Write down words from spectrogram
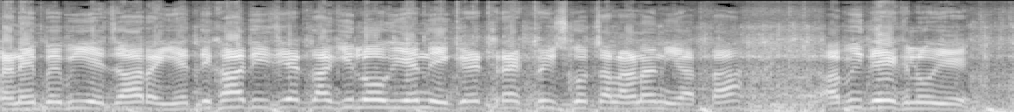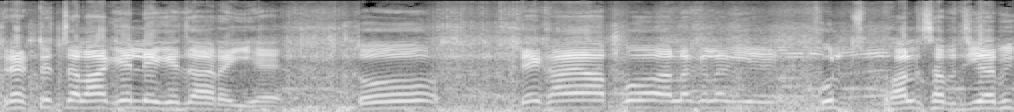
करने पे भी ये जा रही है। दिखा दीजिए ताकि लोग ये नहीं कहे ट्रैक्टर इसको चलाना नहीं आता। अभी देख लो ये ट्रैक्टर चला के लेके जा रही है। तो देखा है आपको अलग अलग ये, फुल, फल सब्ज़ियाँ भी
